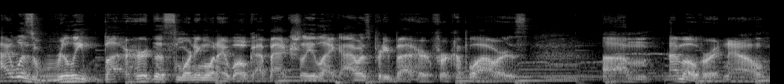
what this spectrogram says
I was really butthurt this morning when I woke up actually. Like I was pretty butthurt for a couple hours. Um, I'm over it now.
